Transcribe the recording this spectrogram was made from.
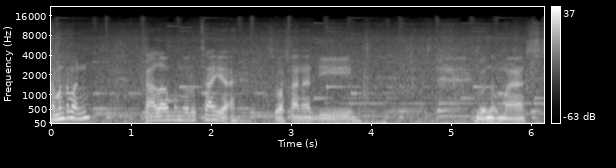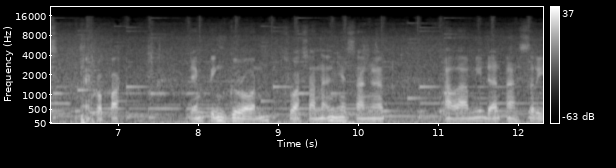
Teman-teman kalau menurut saya suasana di Gunung Mas Eco Park Camping Ground suasananya sangat alami dan asri.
